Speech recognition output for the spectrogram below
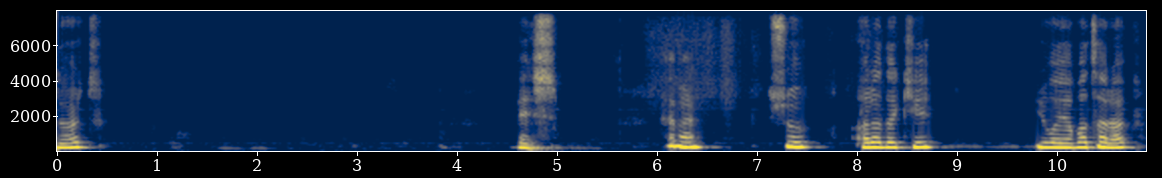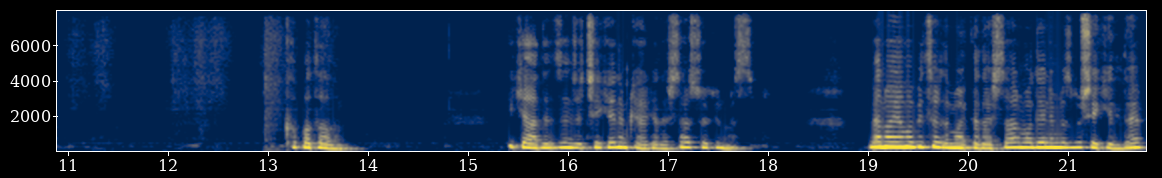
4 5 Hemen şu aradaki yuvaya batarak kapatalım. 2 adet zincir çekelim ki arkadaşlar sökülmesin. Ben oyamı bitirdim arkadaşlar. Modelimiz bu şekilde.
